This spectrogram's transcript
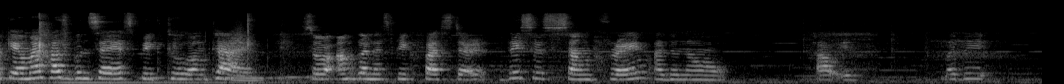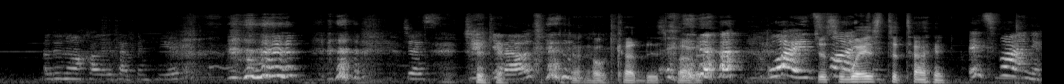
Okay, my husband say I speak too long time, so I'm gonna speak faster. This is some frame. I don't know how it maybe I don't know how it happened here. Just check it out. I'll cut this part. Why? It's Just funny. waste the time. It's funny.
